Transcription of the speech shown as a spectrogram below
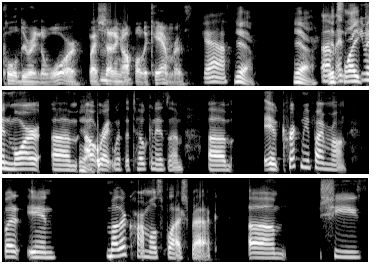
pull during the war by shutting Mhm. off all the cameras. yeah. Yeah, yeah. Um, it's and like even more um, Yeah. outright with the tokenism. Um, it, correct me if I'm wrong, but in Mother Carmel's flashback, um, she's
